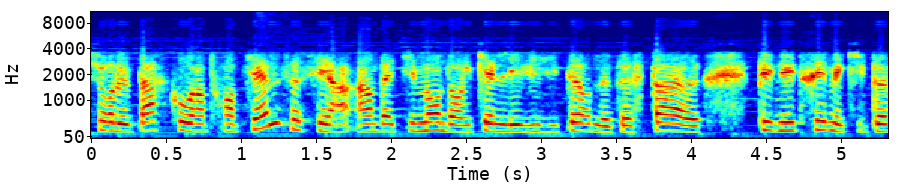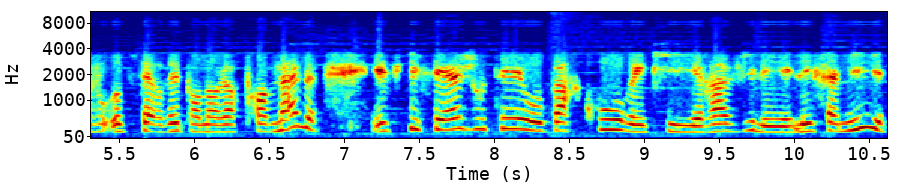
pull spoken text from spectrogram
sur le parc au 1 30e. Ça, c'est un, bâtiment dans lequel les visiteurs ne peuvent pas euh, pénétrer, mais qu'ils peuvent observer pendant leur promenade. Et ce qui s'est ajouté au parcours et qui ravit les, les familles,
